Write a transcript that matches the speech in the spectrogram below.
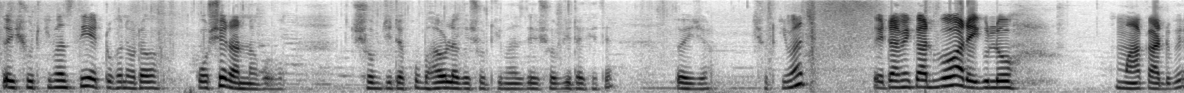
তো এই শুটকি মাছ দিয়ে একটুখানি ওটা কষে রান্না করব। সবজিটা খুব ভালো লাগে শুটকি মাছ দিয়ে সবজিটা খেতে। তো এই যে শুটকি মাছ তো এটা আমি কাটবো আর এইগুলো মা কাটবে।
